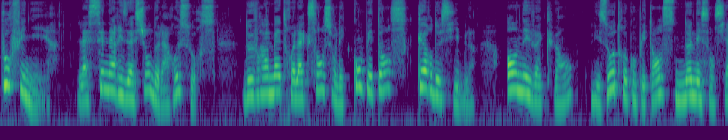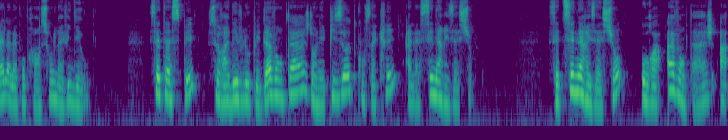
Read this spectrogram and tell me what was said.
Pour finir, la scénarisation de la ressource devra mettre l'accent sur les compétences cœur de cible, en évacuant les autres compétences non essentielles à la compréhension de la vidéo. Cet aspect sera développé davantage dans l'épisode consacré à la scénarisation. Cette scénarisation aura avantage à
